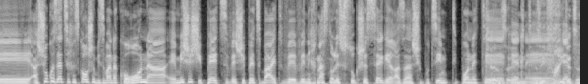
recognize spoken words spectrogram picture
אה, השוק הזה צריך לזכור שבזמן הקורונה, אה, מי ששיפץ ושיפץ בית ו- ונכנסנו לסוג של סגר, אז השיפוצים טיפונת, כן, אה, זה- כן, זה הפחית כן, את זה.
